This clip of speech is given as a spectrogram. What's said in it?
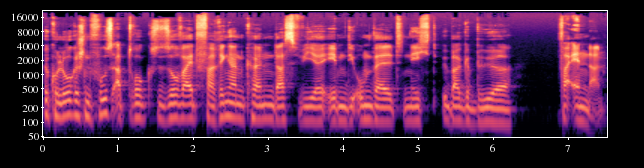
ökologischen Fußabdruck so weit verringern können, dass wir eben die Umwelt nicht über Gebühr verändern.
